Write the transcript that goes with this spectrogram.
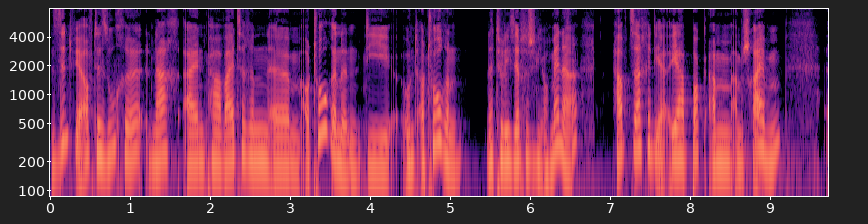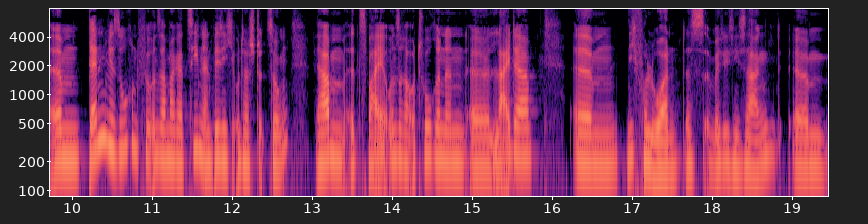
sind wir auf der Suche nach ein paar weiteren ähm, Autorinnen, die und Autoren, natürlich selbstverständlich auch Männer. Hauptsache, die, ihr habt Bock am, am Schreiben. Ähm, denn wir suchen für unser Magazin ein wenig Unterstützung. Wir haben äh, zwei unserer Autorinnen äh, leider ähm, nicht verloren, das möchte ich nicht sagen. Ähm,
